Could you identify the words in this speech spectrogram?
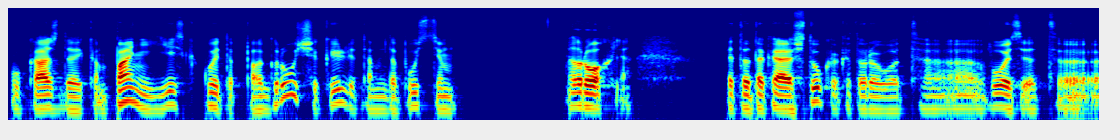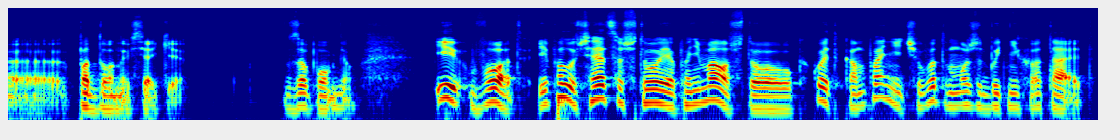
у каждой компании есть какой-то погрузчик или там, допустим, рохля. Это такая штука, которую вот э, возят э, поддоны всякие. Запомнил. И вот, и получается, что я понимал, что у какой-то компании чего-то, может быть, не хватает.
